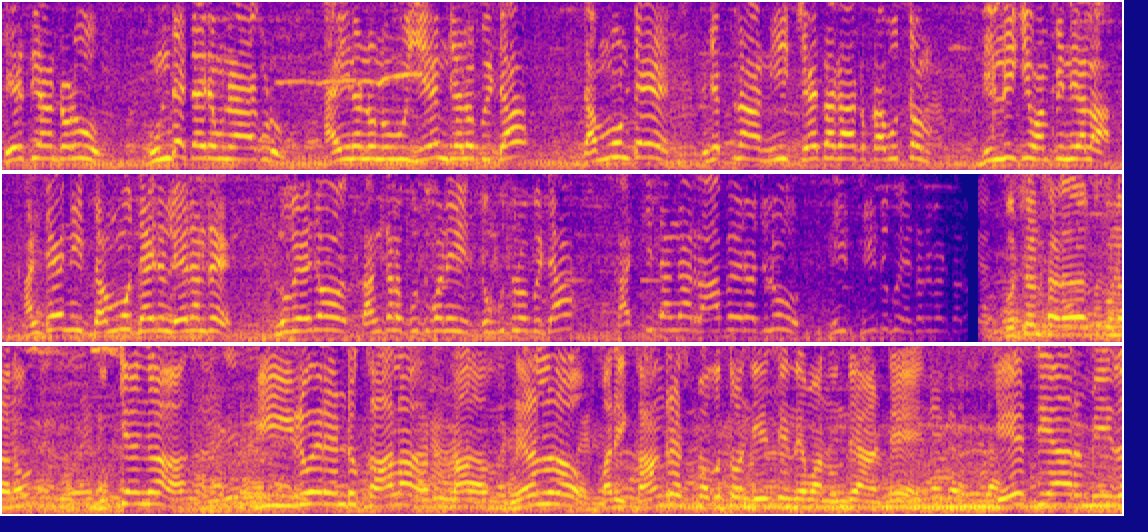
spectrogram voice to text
కేసీఆర్ అంటాడు ఉండే ధైర్యం నాయకుడు. అయినను నువ్వు ఏం చేయలేవు బిడ్డ దమ్ముంటే నేను చెప్తున్నా నీ చేతగాక ప్రభుత్వం ఢిల్లీకి పంపింది అలా అంటే నీ దమ్ము ధైర్యం లేదంటే నువ్వేదో సంకల గుద్దుకొని దుంకుతున్నావు బిడ్డ. ఖచ్చితంగా రాబోయే రోజులు నీ సీటుకు ఎసరు పెడతారు. క్వశ్చన్స్ అడగదలుచుకున్నాను. ముఖ్యంగా ఈ ఇరవై రెండు కాల కా- నెలలలో మరి కాంగ్రెస్ ప్రభుత్వం చేసింది ఏమన్నా ఉందా అంటే కేసీఆర్ మీద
